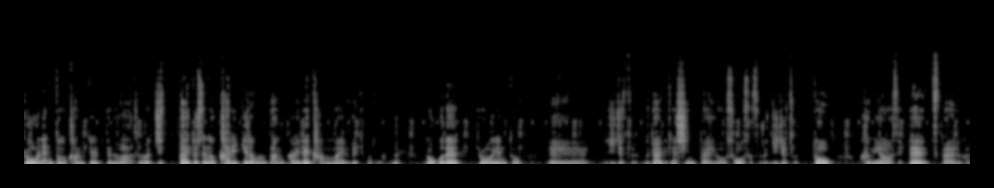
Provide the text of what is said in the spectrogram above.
表現との関係っていうのはそれは実態としてのカリキュラムの段階で考えるべきことなのね。どこで表現と、えー技術具体的な身体を操作する技術と組み合わせて伝えるかっ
